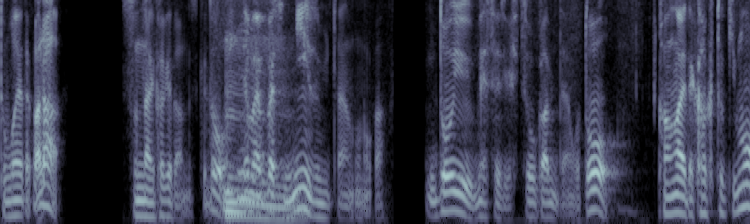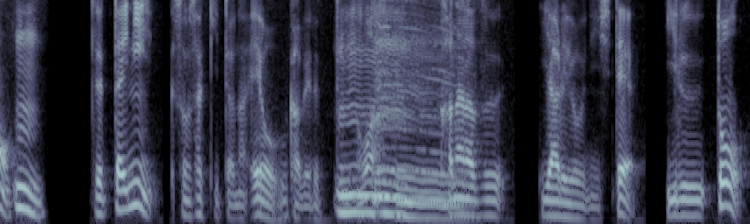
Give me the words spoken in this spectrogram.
と思えたからすんなりかけたんですけど、うん。でもやっぱりそのニーズみたいなものがどういうメッセージが必要かみたいなことを考えて書くときも、うん。絶対にそのさっき言ったような絵を浮かべるっていうのはうん必ずやるようにしていると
